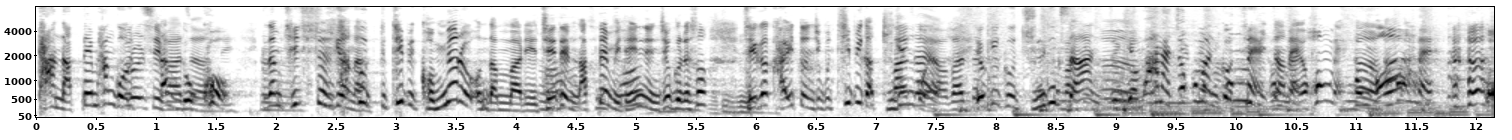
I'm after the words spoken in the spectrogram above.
다 납땜한 거를 그렇지, 딱 맞아, 놓고 언니. 그다음 제 시절에 자꾸 그 TV 건멸을 온단 말이에요. 제대로 납땜이 돼 있는지 그래서 제가 가 있던 집은 TV가 두 개인 거예요. 맞아요. 여기 그 중국산 저기 요만한 조그만 거 TV 있잖아요. 홍매. 홍매. 그거를 장롱안에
